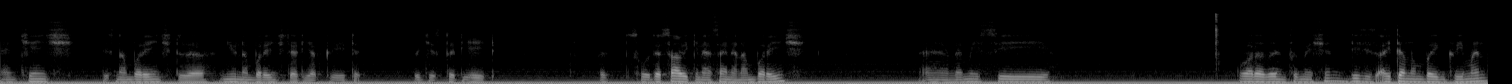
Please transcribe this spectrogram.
and change this number range to the new number range that you have created which is 38 so that's how we can assign a number range. And let me see what other information. This is item number increment.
